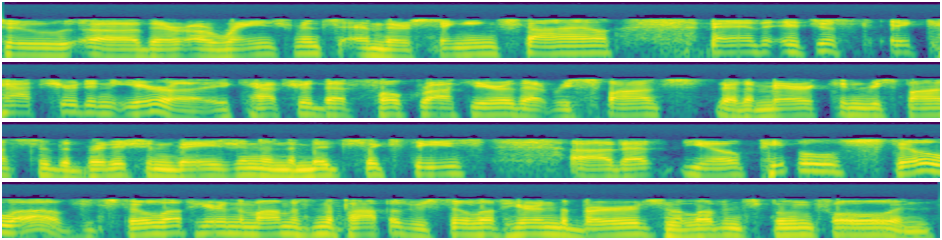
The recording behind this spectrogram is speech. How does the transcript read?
to uh, their arrangements and their singing style, and it just it captured an era. It captured that folk rock era, that response, that American response to the British invasion in the mid '60s, uh, that you know people still love, still love hearing the mamas and the papas. We still love hearing the Byrds and the Lovin' Spoonful and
